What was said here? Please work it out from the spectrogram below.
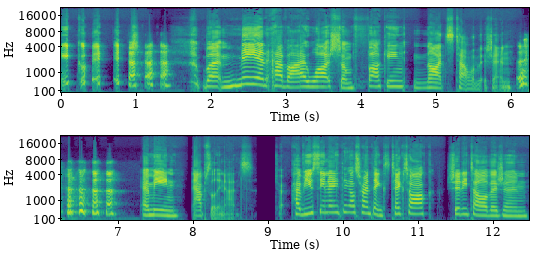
language. But man, have I watched some fucking nuts television. I mean, absolutely nuts. Have you seen anything else? Trying to think. TikTok, shitty television.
